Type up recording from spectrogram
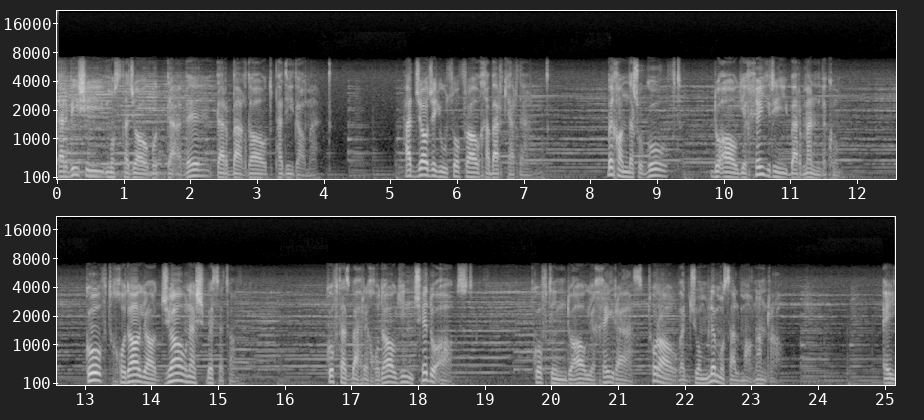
درویشی مستجاب الدعوه در بغداد پدید آمد. حجاج یوسف را خبر کردند. بخواندش و گفت دعای خیری بر من بکن. گفت خدایا جانش بستان. گفت از بهر خدا این چه دعاست؟ گفت این دعای خیر است تو را و جمله مسلمانان را. ای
